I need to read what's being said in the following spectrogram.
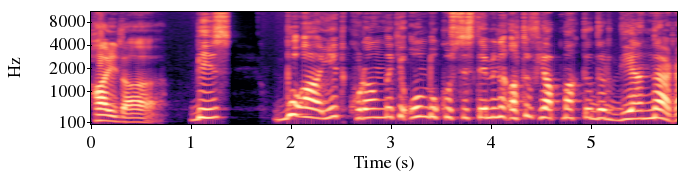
Hayda, biz bu ayet Kur'an'daki 19 sistemine atıf yapmaktadır diyenler,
